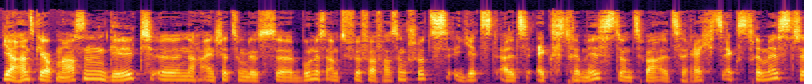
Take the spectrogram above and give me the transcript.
Ja, Hans-Georg Maaßen gilt äh, nach Einschätzung des äh, Bundesamts für Verfassungsschutz jetzt als Extremist und zwar als Rechtsextremist.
